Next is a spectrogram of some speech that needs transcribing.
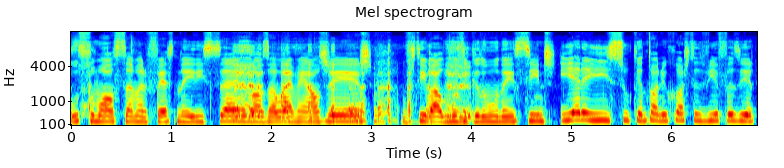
o Small Summer Fest na Ericeira, Nós Alive em Algés, o Festival de Música do Mundo em Sintes, e era isso que António Costa devia fazer,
